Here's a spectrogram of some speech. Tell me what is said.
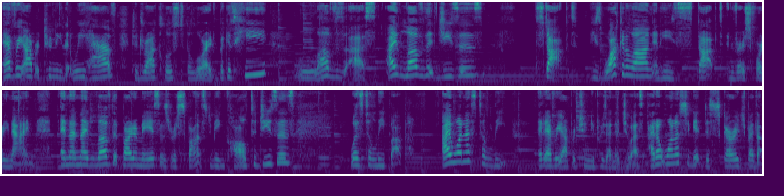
every opportunity that we have to draw close to the Lord because He loves us. I love that Jesus stopped he's walking along and he stopped in verse 49. And then I love that Bartimaeus' response to being called to Jesus was to leap up. I want us to leap at every opportunity presented to us. I don't want us to get discouraged by the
